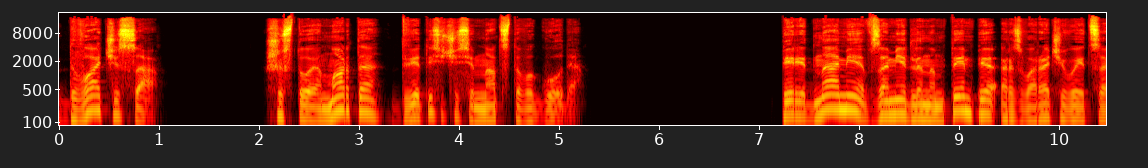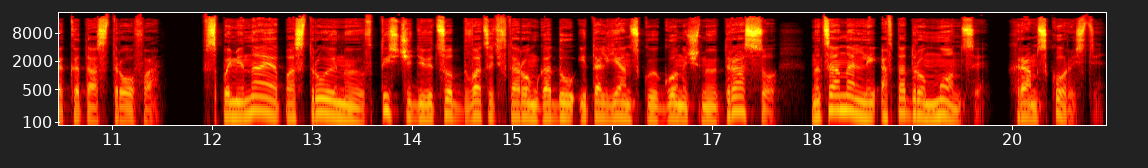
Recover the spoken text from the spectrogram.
Два часа. 6 марта 2017 года. Перед нами в замедленном темпе разворачивается катастрофа. Вспоминая построенную в 1922 году итальянскую гоночную трассу, национальный автодром Монцы, храм скорости,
